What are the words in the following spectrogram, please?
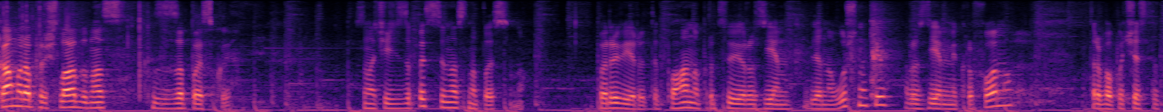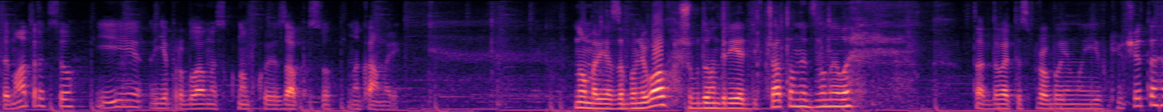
Камера прийшла до нас з запискою. Значить, в записці у нас написано. Перевірити, погано працює роз'єм для навушників, роз'єм мікрофону. Треба почистити матрицю і є проблеми з кнопкою запису на камері. Номер я заболював, щоб до Андрія дівчата не дзвонили. Так, давайте спробуємо її включити.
